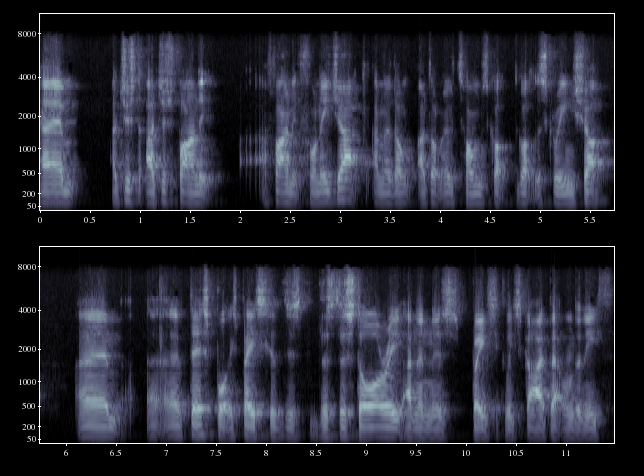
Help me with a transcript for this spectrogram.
Um, I just I just find it I find it funny, Jack, and I don't I don't know if Tom's got got the screenshot um, of this, but it's basically there's, there's the story, and then there's basically Sky Bet underneath.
